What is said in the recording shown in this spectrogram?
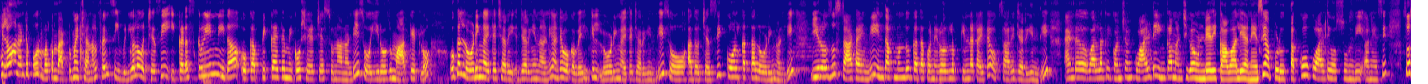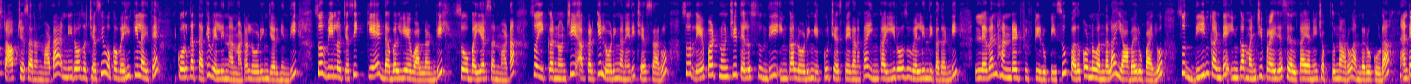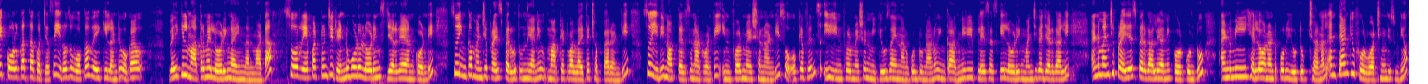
Hello Anantapur welcome back to my channel. Friends ఈ వీడియోలో వచ్చేసి ఇక్కడ స్క్రీన్ మీద ఒక పిక్ అయితే మీకు షేర్ చేస్తున్నానండి. సో ఈరోజు మార్కెట్లో ఒక లోడింగ్ అయితే జరి జరిగిందండి. అంటే ఒక వెహికల్ లోడింగ్ అయితే జరిగింది. సో అది వచ్చేసి కోల్కత్తా లోడింగ్ అండి. ఈరోజు స్టార్ట్ అయింది. ఇంతకుముందు గత కొన్ని రోజుల కిందట అయితే ఒకసారి జరిగింది. అండ్ వాళ్ళకి కొంచెం క్వాలిటీ ఇంకా మంచిగా ఉండేది కావాలి అనేసి అప్పుడు తక్కువ క్వాలిటీ వస్తుంది అనేసి సో స్టాప్ చేశారనమాట అండ్ ఈరోజు వచ్చేసి ఒక వెహికల్ అయితే కోల్కత్తాకి వెళ్ళిందనమాట లోడింగ్ జరిగింది. సో వీళ్ళు వచ్చేసి కేడబ్ల్యూఏ వాళ్ళండి. సో బయ్యర్స్ అనమాట సో ఇక్కడ నుంచి అక్కడికి లోడింగ్ అనేది చేస్తారు. సో రేపటి నుంచి తెలుస్తుంది ఇంకా లోడింగ్ ఎక్కువ చేస్తే కనుక ఇంకా ఈరోజు వెళ్ళింది కదండి. లెవెన్ హండ్రెడ్ ఫిఫ్టీ రూపీస్ పదకొండు వందల యాభై రూపాయలు. సో దీనికంటే ఇంకా మంచి ప్రైజెస్ వెళ్తాయని చెప్తున్నారు అందరూ కూడా. అంటే కోల్కత్తాకు వచ్చేసి ఈరోజు ఒక వెహికల్ అంటే ఒక వెహికల్ మాత్రమే లోడింగ్ అయిందనమాట సో రేపటి నుంచి రెండు మూడు లోడింగ్స్ జరిగాయి అనుకోండి సో ఇంకా మంచి ప్రైస్ పెరుగుతుంది అని మార్కెట్ వాళ్ళు అయితే చెప్పారండి. సో ఇది నాకు తెలిసినటువంటి ఇన్ఫర్మేషన్ అండి. సో ఓకే ఫ్రెండ్స్ ఈ ఇన్ఫర్మేషన్ మీకు యూజ్ అయింది అనుకుంటున్నాను. ఇంకా అన్ని ప్లేసెస్కి లోడింగ్ మంచిగా జరగాలి అండ్ మంచి ప్రైజెస్ పెరగాలి అని కోరుకుంటూ and me hello Anantapur YouTube channel and thank you for watching this video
